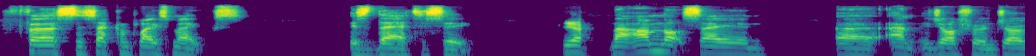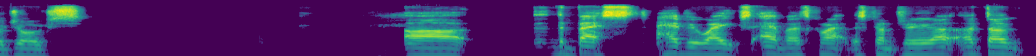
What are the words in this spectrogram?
first and second place makes is there to see. Yeah. Now I'm not saying uh, Anthony Joshua and Joe Joyce are the best heavyweights ever to come out of this country. I, I don't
